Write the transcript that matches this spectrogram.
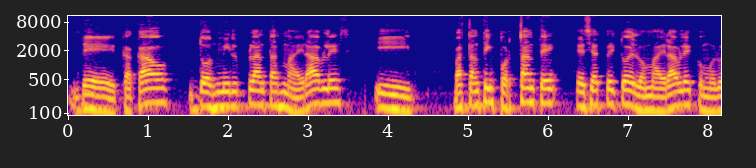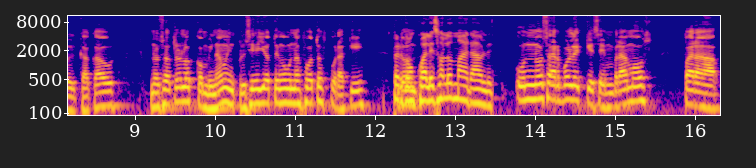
de cacao, 2.000 plantas maderables y bastante importante ese aspecto de lo maderable como lo del cacao. Nosotros los combinamos, inclusive yo tengo unas fotos por aquí. Perdón, ¿cuáles son los maderables? unos árboles que sembramos para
